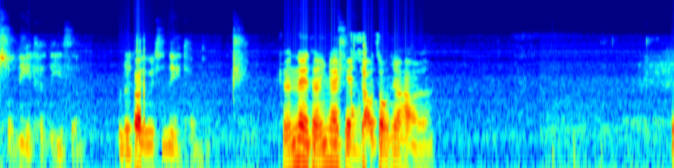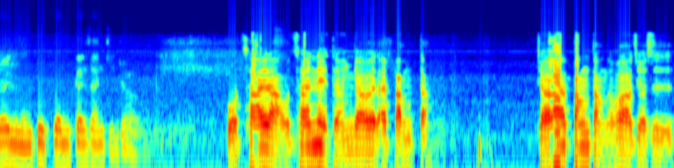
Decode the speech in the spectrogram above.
守内藤的意思啊，我的定位是内藤。可能内藤应该给小众就好了。所以你们就跟跟三井就好了。我猜啦，我猜内藤应该会来帮挡。假如他帮挡的话，就是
